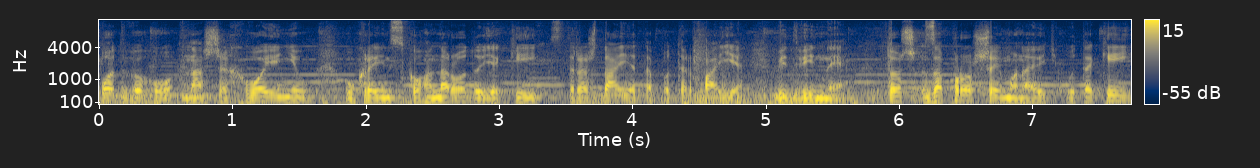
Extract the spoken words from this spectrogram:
подвигу наших воїнів українського народу, який страждає та потерпає від війни. Тож запрошуємо навіть у такий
